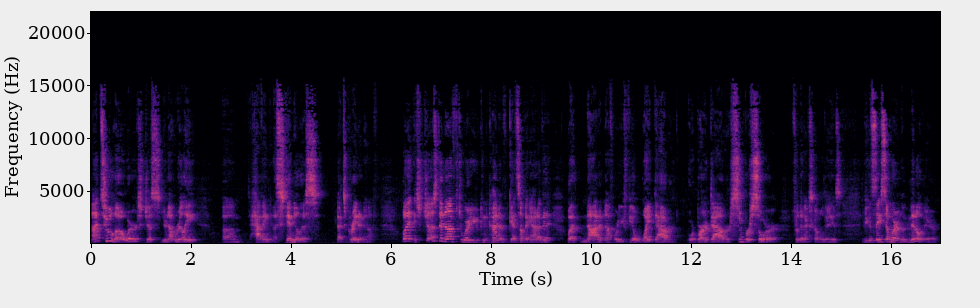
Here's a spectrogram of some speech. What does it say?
Not too low where it's just you're not really um, having a stimulus that's great enough, but it's just enough to where you can kind of get something out of it, but not enough where you feel wiped out or, or burnt out or super sore for the next couple days. If you can stay somewhere in the middle there,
